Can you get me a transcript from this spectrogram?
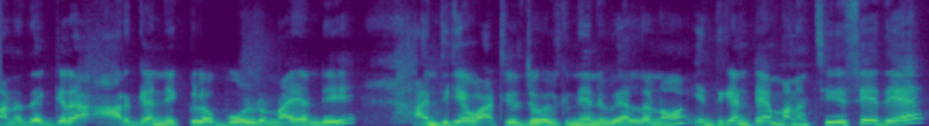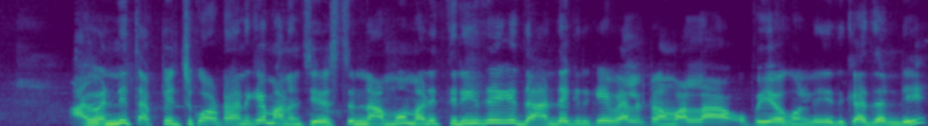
మన దగ్గర ఆర్గానిక్లో బోల్డ్ ఉన్నాయండి. అందుకే వాటి జోలికి నేను వెళ్ళను. ఎందుకంటే మనం చేసేదే అవన్నీ తప్పించుకోవటానికే మనం చేస్తున్నాము. మరి తిరిగి తిరిగి దాని దగ్గరికే వెళ్ళటం వల్ల ఉపయోగం లేదు కదండి.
